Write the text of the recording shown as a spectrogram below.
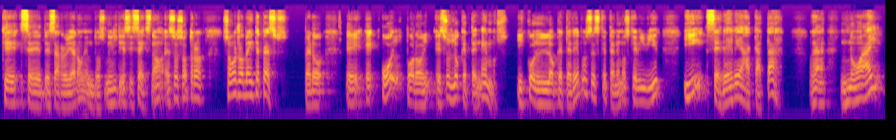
que se desarrollaron en 2016, ¿no? Eso es otro, son otros 20 pesos. Pero eh, eh, hoy por hoy eso es lo que tenemos y con lo que tenemos es que tenemos que vivir y se debe acatar. O sea, no hay,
